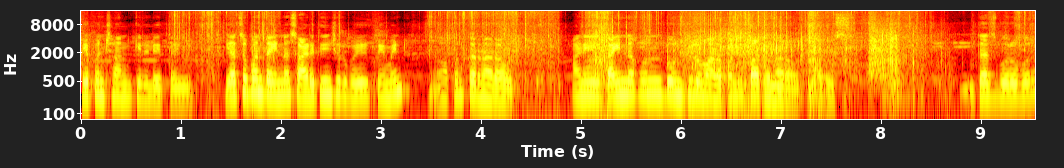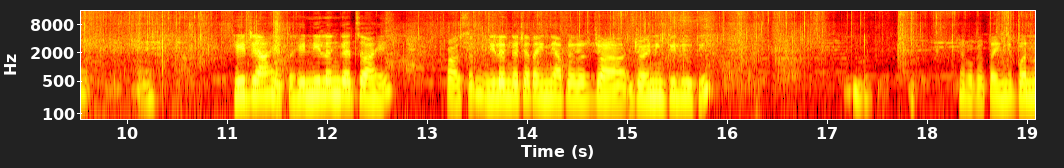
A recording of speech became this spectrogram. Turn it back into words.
हे पण छान केलेले आहेत ताईंनी. याचं पण ताईंना साडेतीनशे रुपये पेमेंट आपण करणार आहोत. आणि ताईंना पण दोन किलो माल आपण पाठवणार आहोत त्यावेळेस. त्याचबरोबर हे जे आहे तर हे निलंग्याचं आहे पार्सल निलंग्याच्या ताईंनी आपल्याकडे जॉ जॉईनिंग केली होती. हे बघा ताईंनी पण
